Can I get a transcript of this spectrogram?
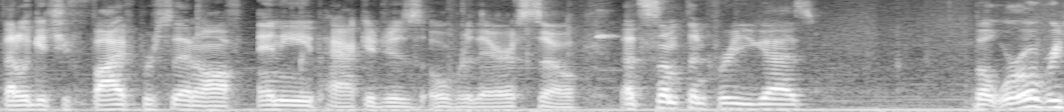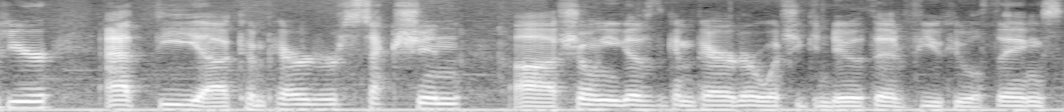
That'll get you 5% off any packages over there, so that's something for you guys. But we're over here at the uh, comparator section, uh, showing you guys the comparator, what you can do with it, a few cool things.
